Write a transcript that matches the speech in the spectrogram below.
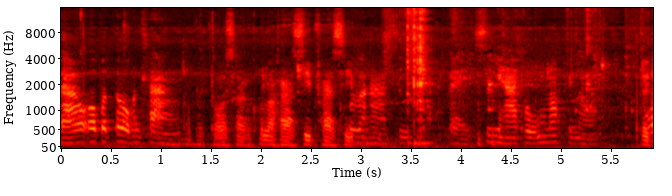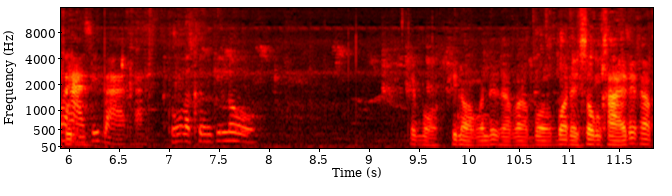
สาวอบตมันสั่งต่อสั่งคนละห้าสิบห้าสิบทุงละหาสิบแต่สี่หาถุงเนาะพี่น้องได้ ถุงทุละนหาสิบบาทค่ะถุงละครึ่งกิโลไปบอกพี่น้องกันด้วยครับว่าบ่บ่ได้ส่งขายเด้วยครับ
